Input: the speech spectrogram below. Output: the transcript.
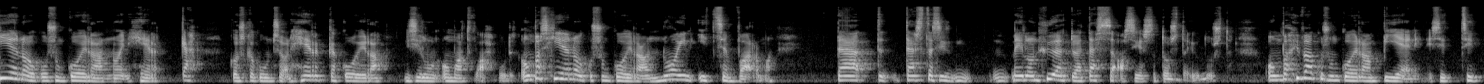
hienoa, kun sun koira on noin herkkä, koska kun se on herkkä koira, niin sillä on omat vahvuudet. Onpas hienoa, kun sun koira on noin itsevarma. Tää, tästä meillä on hyötyä tässä asiassa tosta jutusta. Onpa hyvä, kun sun koira on pieni, niin sit, sit,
